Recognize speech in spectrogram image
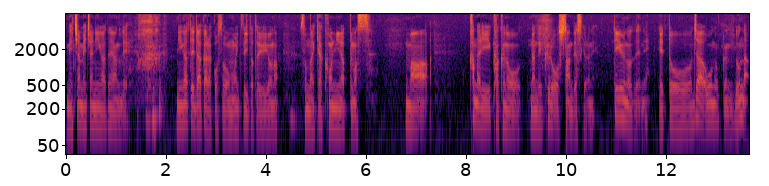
めちゃめちゃ苦手なんで 苦手だからこそ思いついたというようなそんな脚本になってます。まあかなり書くのなんで苦労したんですけどね。っていうのでねえっとじゃあ大野くんどんな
